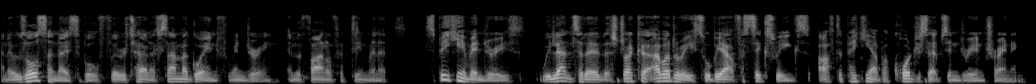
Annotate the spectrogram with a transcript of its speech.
and it was also notable for the return of Sam Maguin from injury in the final 15 minutes. Speaking of injuries, we learnt today that striker Abel Ruiz will be out for six weeks after picking up a quadriceps injury in training.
